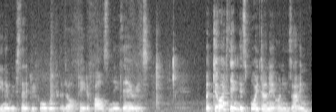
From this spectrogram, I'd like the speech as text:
you know, we've said it before with a lot of paedophiles in these areas. But do I think this boy done it on his own?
